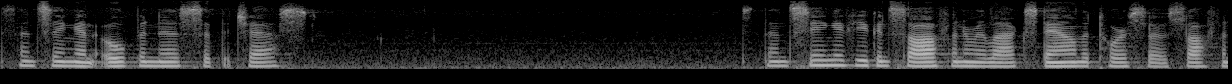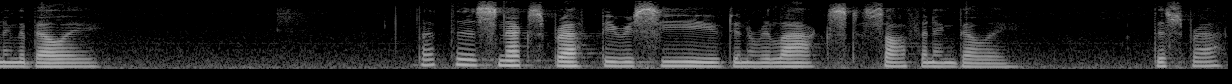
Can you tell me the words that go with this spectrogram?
Sensing an openness at the chest. Then seeing if you can soften and relax down the torso, softening the belly. Let this next breath be received in a relaxed, softening belly. This breath.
